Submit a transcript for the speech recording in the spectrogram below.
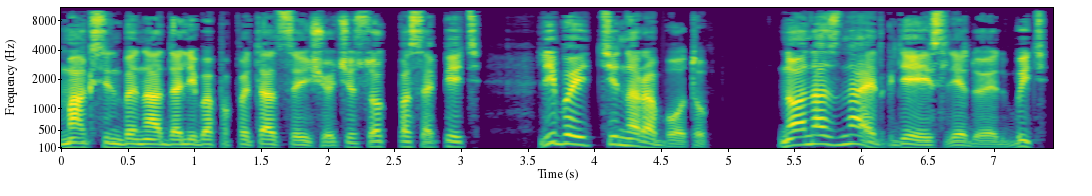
Максин бы надо либо попытаться еще часок посопеть, либо идти на работу. Но она знает, где ей следует быть,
